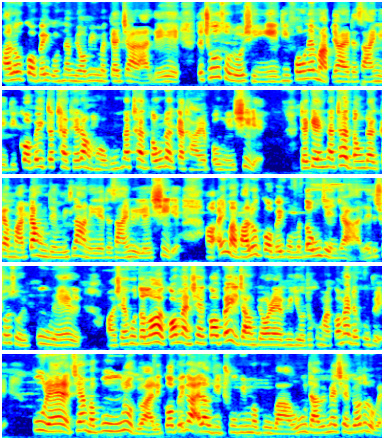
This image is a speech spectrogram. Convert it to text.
ဘာလို့ကော်ပိတ်ကိုနှမျောပြီးမကတ်ကြတာလဲတချို့ဆိုလို့ရှိရင်ဒီဖုန်းထဲမှာပြတဲ့ဒီဇိုင်းတွေဒီကော်ပိတ်တစ်ထပ်ထဲတောင်မဟုတ်ဘူးနှစ်ထပ်သုံးထပ်ကတ်ထားတဲ့ပုံတွေရှိတယ် တကယ်နှစ်ထပ်သုံးထပ်ကတ်မှာတောင့်တင်ပြီးလှနေတဲ့ဒီဇိုင်းတွေလည်းရှိတယ်။အော်အဲ့မှာဘာလို့ကော်ပိတ်ကိုမသုံးကျင်ကြရလဲ။တချို့ဆိုရင်ပူတယ်။အော်ချဲဟိုတလောက comment ချဲကော်ပိတ်အကြောင်းပြောတဲ့ဗီဒီယိုတစ်ခုမှာ comment တစ်ခုတွေ့ပူတယ်တဲ့ချဲမပူဘူးလို့ပြောရလေ။ကော်ပိတ်ကအဲ့လောက်ကြီးထူးပြီးမပူပါဘူး။ဒါပေမဲ့ချဲပြောသလိုပဲ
